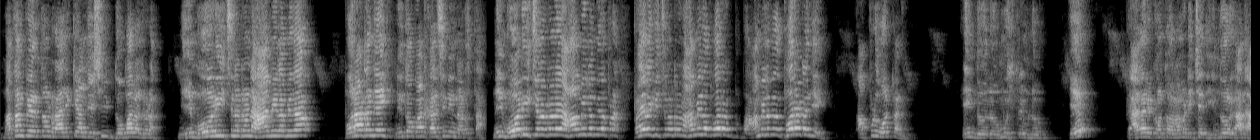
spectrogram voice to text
మతం పేరుతో రాజకీయాలు చేసి దుబ్బాల చూడ. నీ మోడీ ఇచ్చినటువంటి హామీల మీద పోరాటం చేయి. నీతో పాటు కలిసి నేను నడుస్తా. నీ మోడీ ఇచ్చినటువంటి హామీల మీద ప్రజలకు ఇచ్చినటువంటి హామీల పోరా హామీల మీద పోరాటం చేయి. అప్పుడు ఓట్లండి హిందువులు ముస్లింలు ఏ? పేదరికంతో అలమటి ఇచ్చేది హిందువులు కాదా?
